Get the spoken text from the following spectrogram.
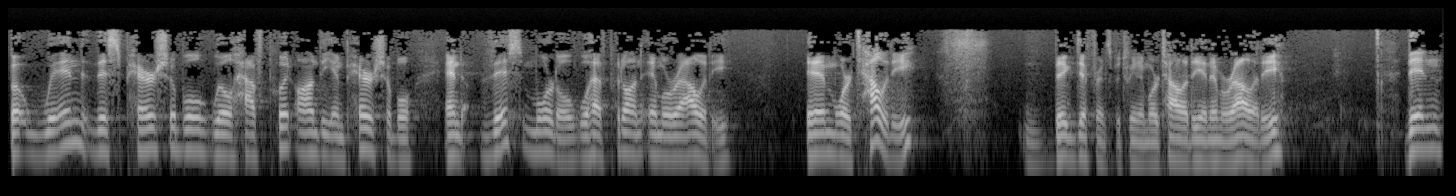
But when this perishable will have put on the imperishable, and this mortal will have put on immorality, immortality, big difference between immortality and immorality, then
